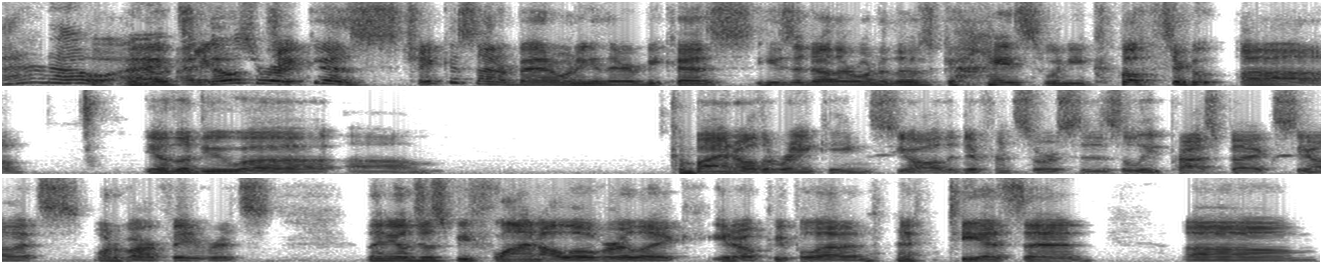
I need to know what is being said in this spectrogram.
I don't know. You know, I, I, Chick- those were Chayka's Chayka's not a bad one either because he's another one of those guys when you go through uh you know they'll do uh um combine all the rankings, you know, all the different sources, elite prospects, you know, that's one of our favorites. Then you'll just be flying all over like, you know, people on TSN, um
